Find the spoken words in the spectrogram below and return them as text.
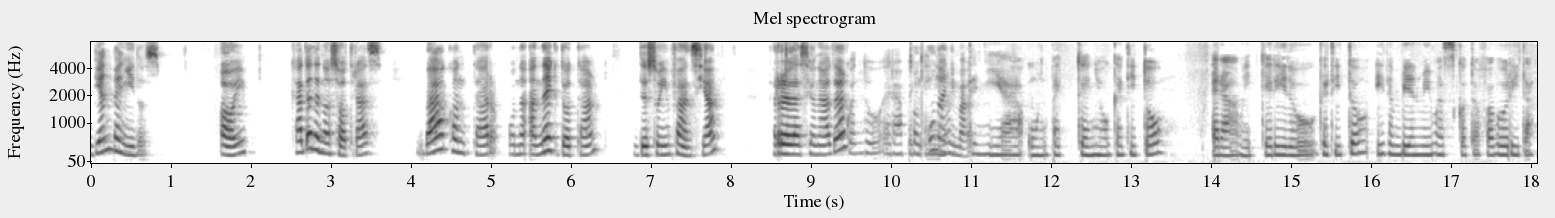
Bienvenidos. Hoy, cada de nosotras va a contar una anécdota de su infancia relacionada Cuando era con un animal. tenía un pequeño gatito. Era mi querido gatito y también mi mascota favorita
